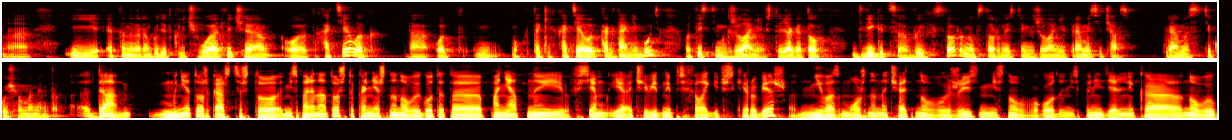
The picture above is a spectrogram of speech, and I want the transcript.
А, и это, наверное, будет ключевое отличие от хотелок, да, от ну, таких хотелок когда-нибудь, от истинных желаний, что я готов двигаться в их сторону, в сторону истинных желаний прямо сейчас прямо с текущего момента. Да, мне тоже кажется, что несмотря на то, что, конечно, Новый год — это понятный всем и очевидный психологический рубеж, невозможно начать новую жизнь ни с Нового года, ни с понедельника. Новую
